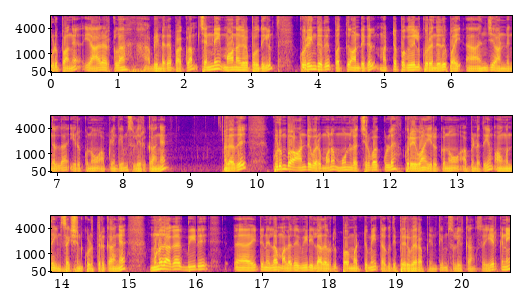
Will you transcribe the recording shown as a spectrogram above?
கொடுப்பாங்க? யார் இருக்கலாம் அப்படின்றத பார்க்கலாம். சென்னை மாநகர பகுதியில் குறைந்தது பத்து ஆண்டுகள் மற்ற பகுதியில் குறைந்தது பை அஞ்சு ஆண்டுகள் தான் இருக்கணும் அப்படின்றதையும் சொல்லியிருக்காங்க. அதாவது குடும்ப ஆண்டு வருமானம் மூணு லட்ச ரூபாய்க்குள்ளே குறைவாக இருக்கணும் அப்படின்றதையும் அவங்க வந்து இன்ஸ்ட்ரக்ஷன் கொடுத்துருக்காங்க. முன்னதாக வீடு அஹ், வீட்டு நிலம் அல்லது வீடு இல்லாதவர்கள் இப்போ மட்டுமே தகுதி பெறுவர் அப்படின்றதையும் சொல்லியிருக்காங்க. ஸோ ஏற்கனவே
